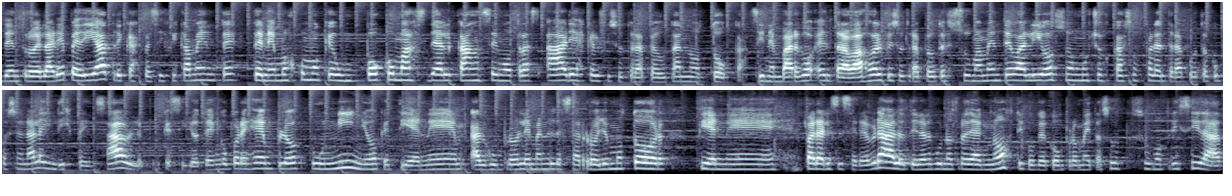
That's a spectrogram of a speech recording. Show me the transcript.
dentro del área pediátrica específicamente, tenemos como que un poco más de alcance en otras áreas que el fisioterapeuta no toca. Sin embargo, el trabajo del fisioterapeuta es sumamente valioso en muchos casos para el terapeuta ocupacional e indispensable, porque si yo tengo, por ejemplo, un niño que tiene algún problema en el desarrollo motor, tiene parálisis cerebral o tiene algún otro diagnóstico que comprometa su, su, motricidad,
